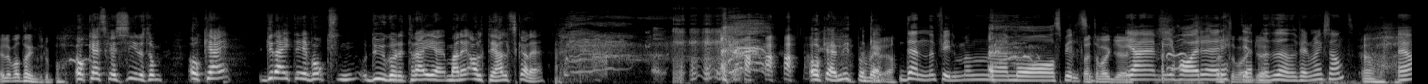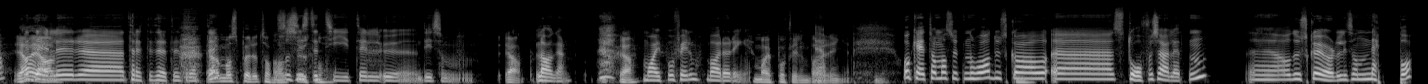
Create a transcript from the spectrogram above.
Eller hva tenkte du på? OK, skal jeg si det som OK, greit jeg er voksen, og du går i tredje, men jeg alltid elsker det. Ok, nytt problem. Denne filmen eh, må spilles inn. Dette var gøy. Jeg- vi har eh, Dette var rettighetene gøy. til denne filmen, ikke sant? Øh, Ja. Vi Ja, ja. deler eh, 30-30-30. Jeg må spørre Og Thomas så siste uten ti til uh, de som Ja. lager den. Ja. Maipo Film, bare å ringe. Mai på film, bare Ja. ringe. Ok, Thomas uten H, du skal eh, stå for kjærligheten. eh, og du skal gjøre det litt sånn nedpå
